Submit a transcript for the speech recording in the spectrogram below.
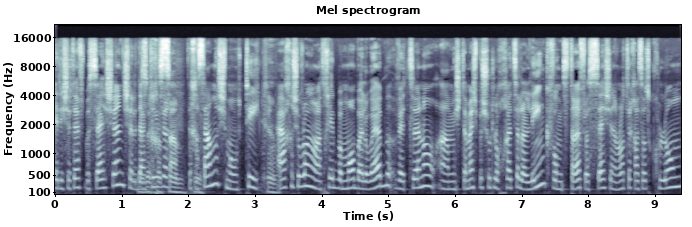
אה, לשתף בסשן שלדעתי זה, זה, זה חסם משמעותי. כן. היה חשוב לנו להתחיל ב mobile web ואצלנו המשתמש פשוט לוחץ על הלינק והוא מצטרף לסשן, הוא לא צריך לעשות כלום,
